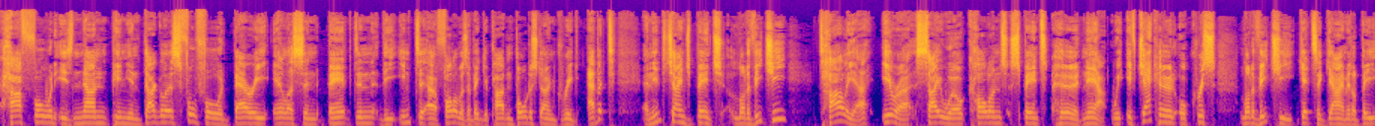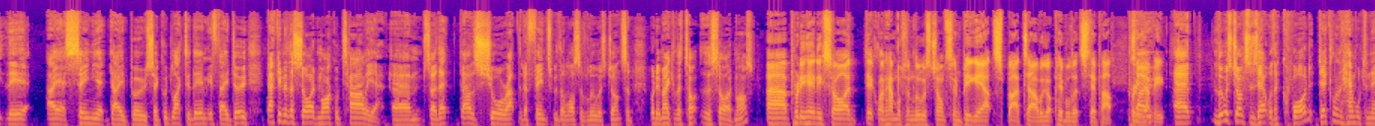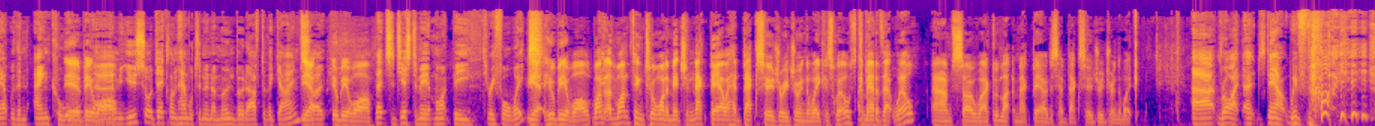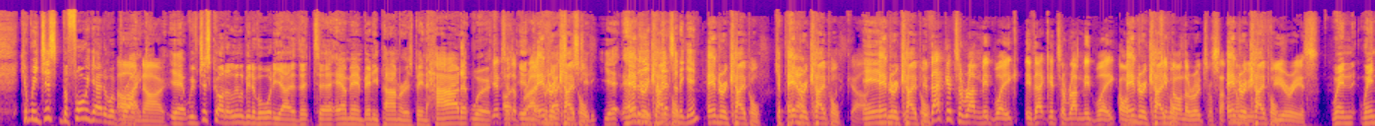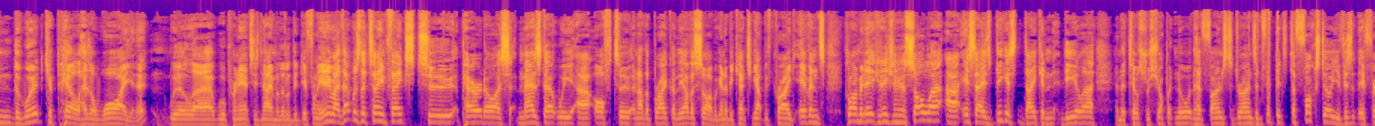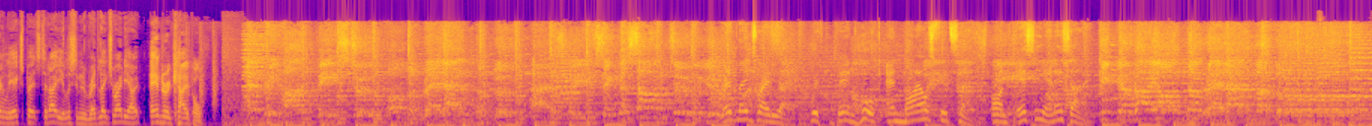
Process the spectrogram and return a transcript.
Half forward is Nunn, Pinion, Douglas. Full forward, Barry, Ellison, Bampton. The inter, uh, followers, I beg your pardon, Balderstone, Grigg, Abbott. And the interchange bench, Lodovici, Talia, Ira, Saywell, Collins, Spence, Hurd. Now, we, if Jack Hurd or Chris Lodovici gets a game, it'll be their a senior debut. So good luck to them if they do. Back into the side, Michael Talia. Um, so that does shore up the defence with the loss of Lewis Johnson. What do you make of the top the side, Miles? Uh, pretty handy side. Declan Hamilton, Lewis Johnson, big outs, but uh, we've got people that step up. Pretty so, happy. Uh, Lewis Johnson's out with a quad. Declan Hamilton out with an ankle. Yeah, it'll be a while. Um, you saw Declan Hamilton in a moon boot after the game. Yeah, so it'll be a while. that suggests to me it might be three, four weeks. Yeah, he'll be a while. One uh, one thing too, I want to mention: Mac Bauer had back surgery during the week as well. He's come out of that well. Um, so uh, good luck to Mac Bauer. Just had back surgery during the week. Uh, right. Uh, now, we've. Can we just, before we go to a break? Oh, no. Yeah, we've just got a little bit of audio that uh, our man Benny Palmer has been hard at work. Get to the uh, in break. Andrew Capel. studio. Yeah, how Andrew do you pronounce Capel. it again? Andrew Capel. Capel. Andrew Capel. Andrew- Andrew Capel. If that gets a run midweek, if that gets a run midweek on Andrew Capel. Kimbo on the roots or something, Andrew I'm Capel. Furious. When when the word Capel has a Y in it, we'll uh, we'll pronounce his name a little bit differently. Anyway, that was the team. Thanks to Paradise Mazda, we are off to another break. On the other side, we're going to be catching up with Craig Evans, Climate Air Conditioning and Solar, uh, SA's biggest Daikin dealer, and the Telstra shop at Norwood. They have phones to drones and Fitbits to Foxtel. You visit their friendly experts today. You're listening to Redlegs Radio. Andrew Capel. Every heart beats true Redlegs Radio with Ben Hook and Miles Fitzner on SENSA.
